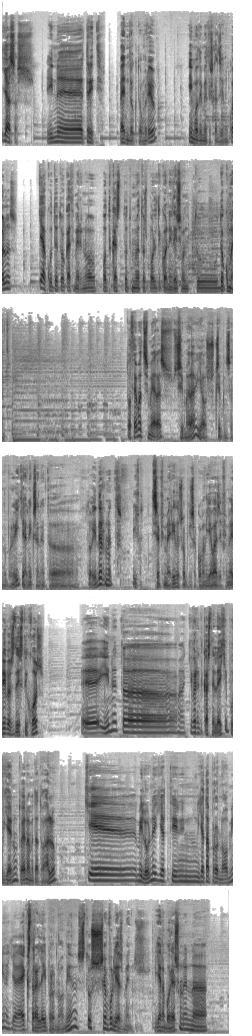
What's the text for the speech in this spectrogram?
Γεια σας. Είναι Τρίτη, 5 Οκτωβρίου. Είμαι ο Δημήτρης Χατζηνικόλας και ακούτε το καθημερινό podcast του Τμήματος Πολιτικών Ειδήσεων του Document. Το θέμα της ημέρας, σήμερα, για όσους ξύπνησαν το πρωί και ανοίξανε το, το ίντερνετ ή τις εφημερίδες, όποιος ακόμα διαβάζει εφημερίδες, δυστυχώς, ε, είναι τα κυβερνητικά στελέχη που βγαίνουν το ένα μετά το άλλο και μιλούν για, την, για τα προνόμια, για έξτρα λέει προνόμια στους εμβολιασμένους για να μπορέσουν να,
